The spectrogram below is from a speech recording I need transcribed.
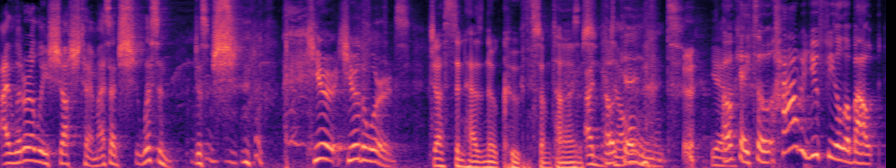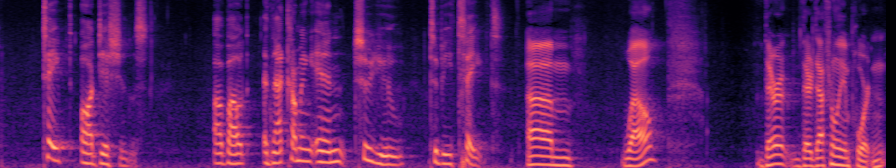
I literally shushed him. I said, Shh, "Listen, just shh. hear hear the words." Justin has no couth sometimes. I Okay. don't. Yeah. Okay, so how do you feel about taped auditions? About not coming in to you to be taped? Um, well, they're they're definitely important.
